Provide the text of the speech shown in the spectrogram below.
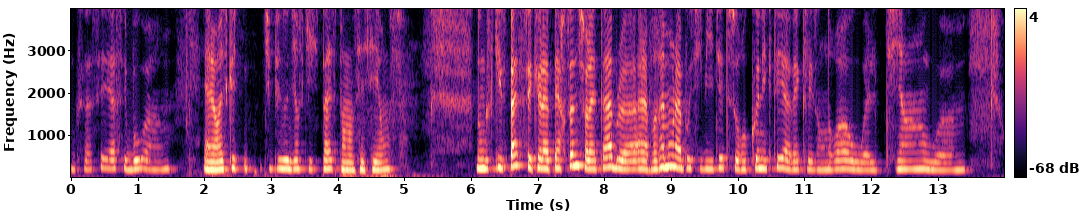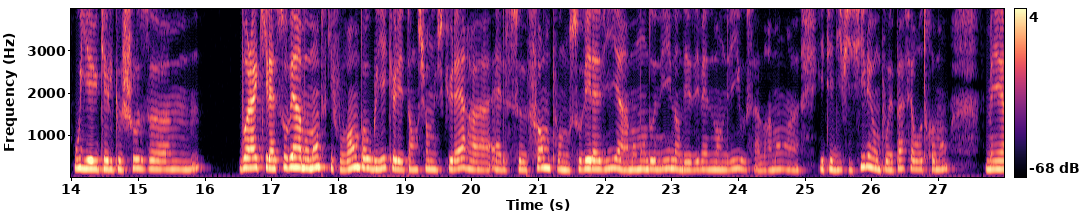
Donc c'est assez, assez beau. Et alors, est-ce que tu peux nous dire ce qui se passe pendant ces séances? Donc ce qui se passe, c'est que la personne sur la table a vraiment la possibilité de se reconnecter avec les endroits où elle tient, où, euh, où il y a eu quelque chose... Euh, voilà, qui l'a sauvé à un moment, parce qu'il faut vraiment pas oublier que les tensions musculaires, euh, elles se forment pour nous sauver la vie à un moment donné, dans des événements de vie où ça a vraiment été difficile et on pouvait pas faire autrement. Mais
